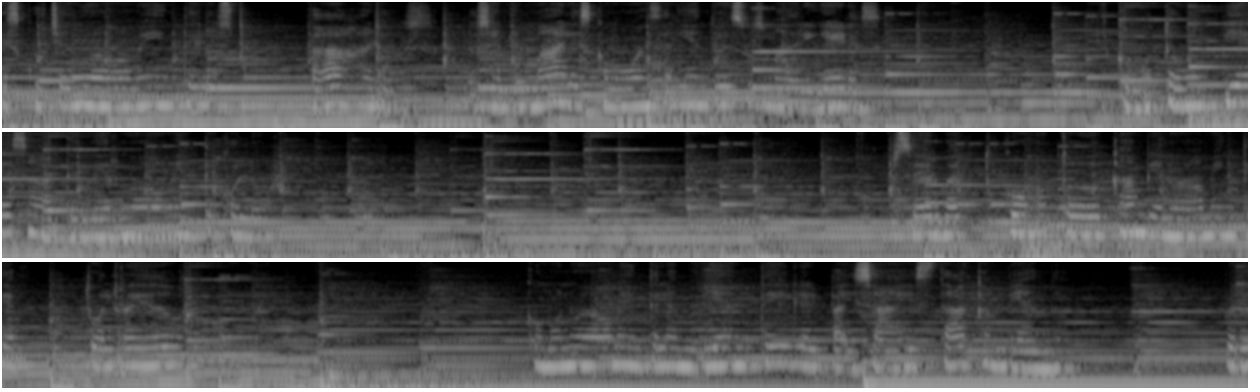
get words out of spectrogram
Escuchas nuevamente los pájaros, los animales, cómo van saliendo de sus madrigueras. Y cómo todo empieza a tener nuevamente Observa cómo todo cambia nuevamente a tu alrededor. Cómo nuevamente el ambiente y el paisaje está cambiando. Pero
